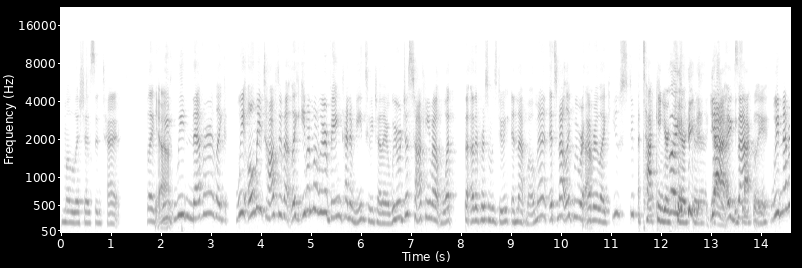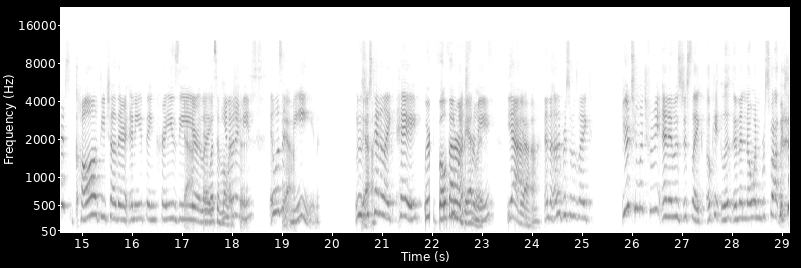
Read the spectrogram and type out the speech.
malicious intent. Like Yeah. we we never like we only talked about like even when we were being kind of mean to each other, we were just talking about what the other person was doing in that moment. It's not like we were Yeah. ever like you stupid attacking your Like, character yeah, Yeah, exactly. We never called each other anything crazy or like you know what I mean. It wasn't mean. It was just kind of like, hey, we were both at our bandwidth me. Yeah. yeah And the other person was like, You're too much for me. And it was just like, okay, and then no one responded.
